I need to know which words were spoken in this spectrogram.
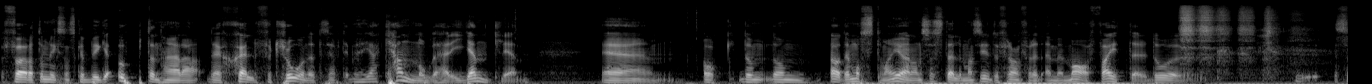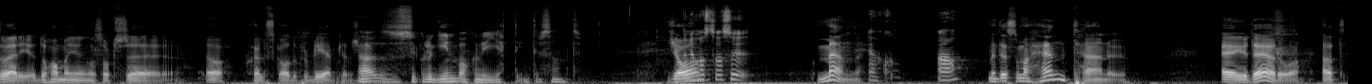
för att de liksom ska bygga upp den här, det här självförtroendet och säga att jag kan nog det här egentligen. Eh, och de, de Ja, det måste man göra, annars så ställer man sig inte framför en MMA-fighter. Då, så är det ju, då har man ju någon sorts eh, ja, självskadeproblem kanske. Ja, psykologin bakom det är jätteintressant. Ja, men det måste vara så... Men, ja. men det som har hänt här nu är ju det då att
